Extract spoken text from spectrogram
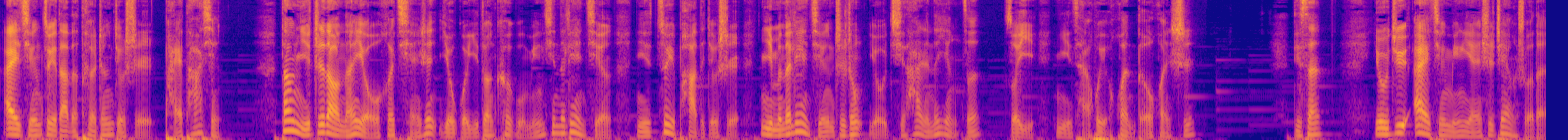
爱情最大的特征就是排他性。当你知道男友和前任有过一段刻骨铭心的恋情，你最怕的就是你们的恋情之中有其他人的影子，所以你才会患得患失。第三，有句爱情名言是这样说的：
